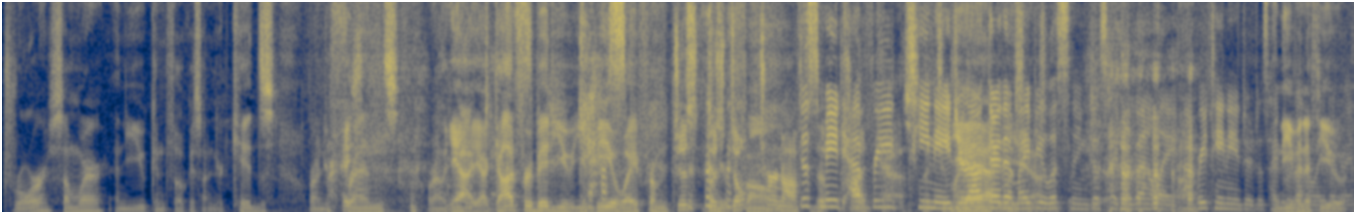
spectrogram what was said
drawer somewhere and you can focus on your kids or on your right. friends or like yeah yeah god forbid you you be away from just just don't phone. turn off just made every teenager out there that might be listening just hyperventilate. Um, every teenager just hyperventilate and even if you right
